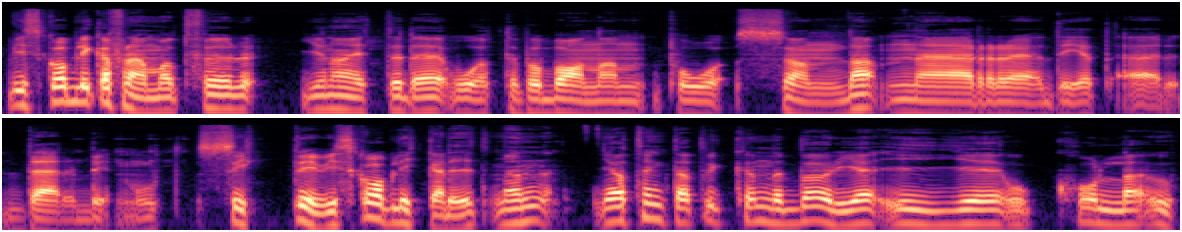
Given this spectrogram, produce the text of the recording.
vi ska blicka framåt för United är åter på banan på söndag när det är derby mot City. Vi ska blicka dit, men jag tänkte att vi kunde börja i och kolla upp.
